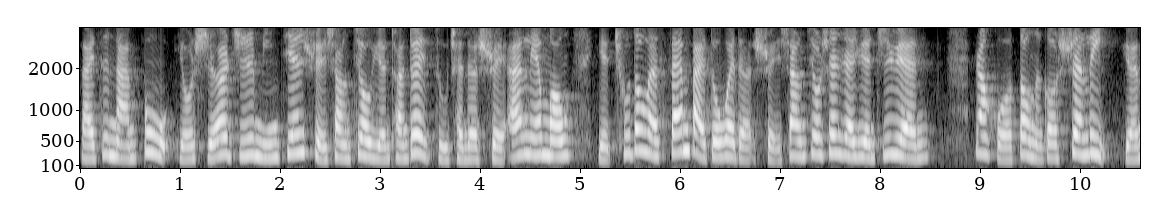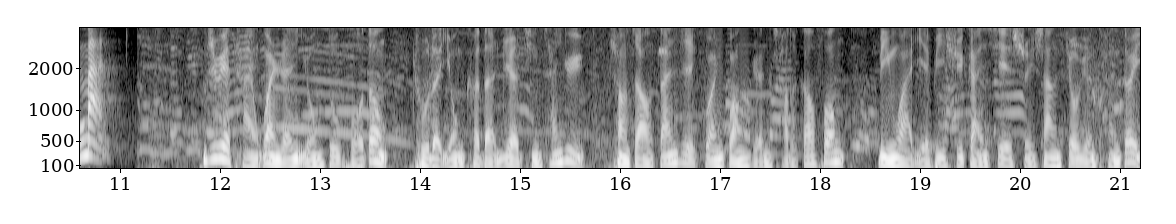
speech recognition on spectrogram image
来自南部由十二支民间水上救援团队组成的水安联盟，也出动了三百多位的水上救生人员支援。让活动能够顺利圆满。日月潭万人泳渡活动，除了泳客的热情参与，创造单日观光人潮的高峰，另外也必须感谢水上救援团队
